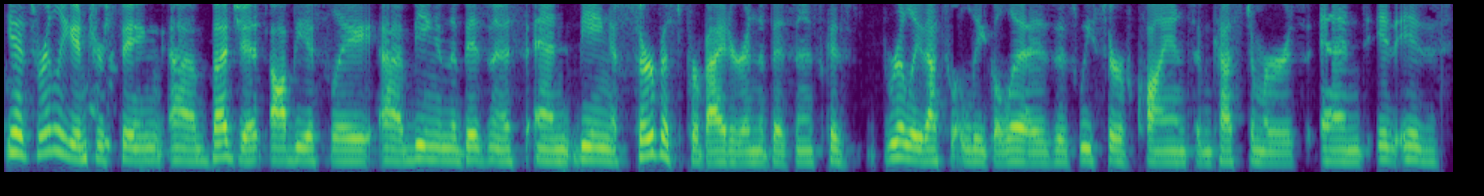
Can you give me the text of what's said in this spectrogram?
Yeah, it's really interesting. Uh, budget, obviously, uh, being in the business and being a service provider in the business, because really that's what legal is: is we serve clients and customers, and it is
